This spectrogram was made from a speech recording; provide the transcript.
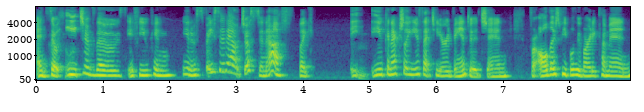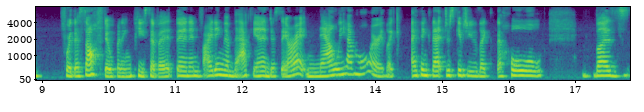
And so Excellent. each of those, if you can, you know, space it out just enough, like hmm. you can actually use that to your advantage. And for all those people who've already come in for the soft opening piece of it, then inviting them back in to say, all right, now we have more. Like I think that just gives you like the whole buzz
